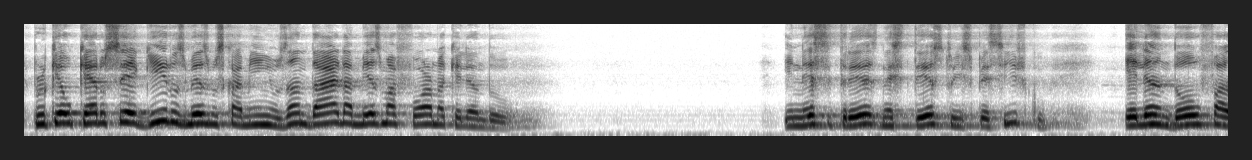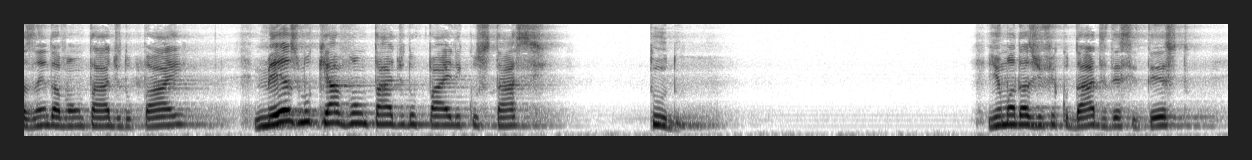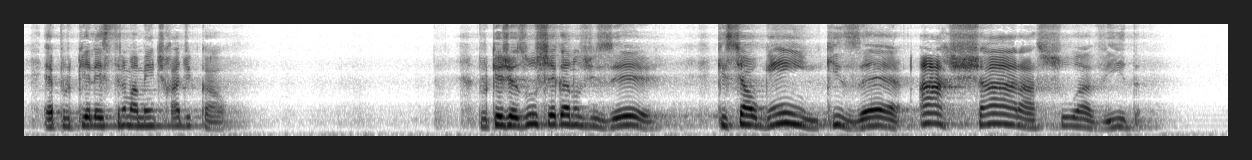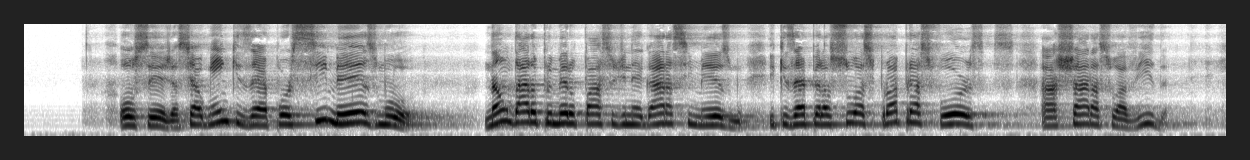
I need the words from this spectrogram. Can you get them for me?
Porque eu quero seguir os mesmos caminhos, andar da mesma forma que ele andou. E nesse, nesse texto específico, ele andou fazendo a vontade do Pai, mesmo que a vontade do Pai lhe custasse tudo. E uma das dificuldades desse texto é porque ele é extremamente radical. Porque Jesus chega a nos dizer que se alguém quiser achar a sua vida, ou seja, se alguém quiser por si mesmo não dar o primeiro passo de negar a si mesmo e quiser pelas suas próprias forças achar a sua vida,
